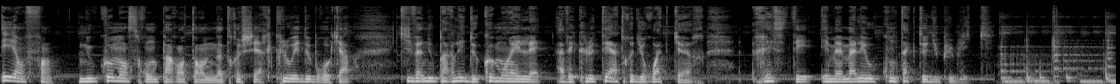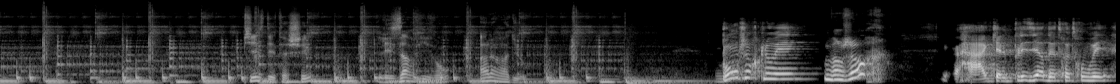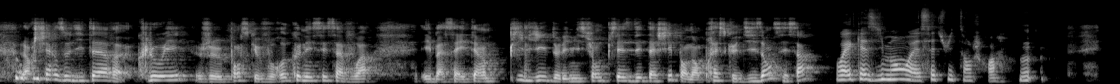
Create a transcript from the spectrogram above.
et enfin, nous commencerons par entendre notre chère Chloé de Broca, qui va nous parler de comment elle est avec le théâtre du roi de cœur, rester et même aller au contact du public. Pièces détachées, les arts vivants à la radio. Bonjour Chloé Bonjour. Ah, quel plaisir de te retrouver. Alors, chers auditeurs, Chloé, je pense que vous reconnaissez sa voix. Et bah, ça a été un pilier de l'émission Pièces détachées pendant presque 10 ans, c'est ça? Ouais, quasiment, ouais, 7-8 ans, je crois.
